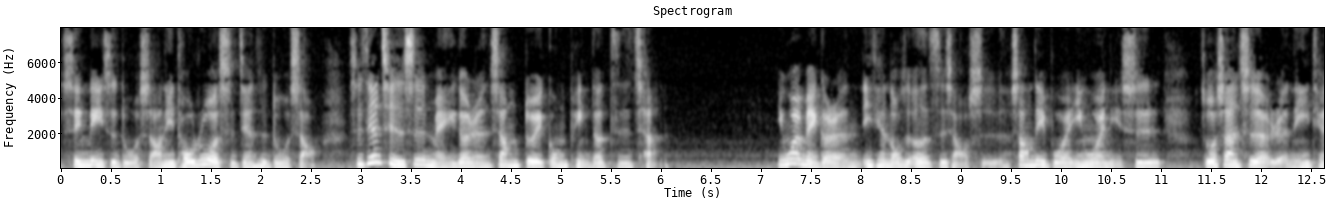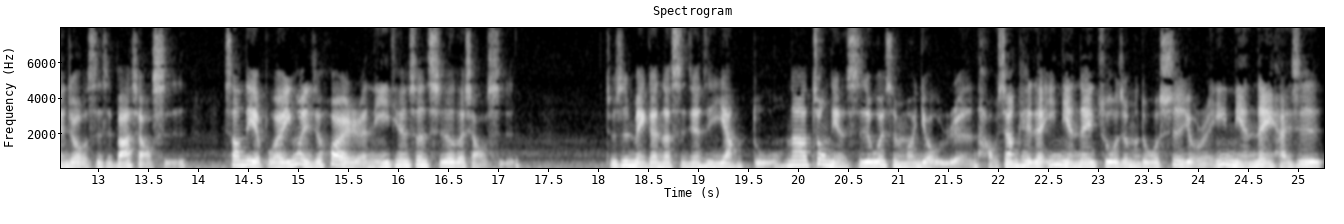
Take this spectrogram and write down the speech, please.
心力是多少，你投入的时间是多少？时间其实是每一个人相对公平的资产，因为每个人一天都是二十四小时，上帝不会因为你是做善事的人，你一天就有四十八小时；上帝也不会因为你是坏人，你一天剩十二个小时。就是每个人的时间是一样多。那重点是，为什么有人好像可以在一年内做这么多事，有人一年内还是？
